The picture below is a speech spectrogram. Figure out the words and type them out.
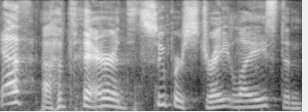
Yes. out there and super straight laced, and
